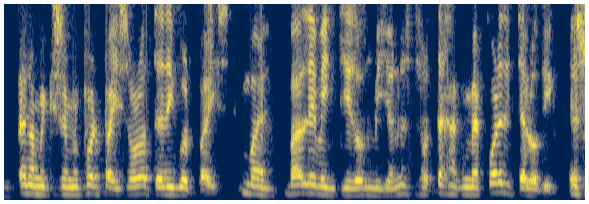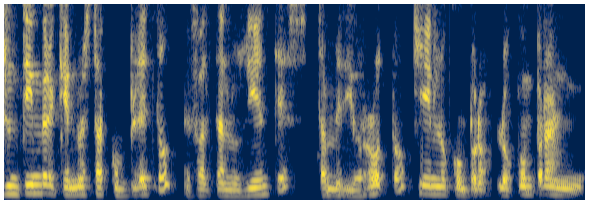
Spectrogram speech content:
espérame que se me fue el país, ahora te digo el país. Bueno, vale 22 millones. Deja que me acuerde y te lo digo. Es un timbre que no está completo, le faltan los dientes, está medio roto. ¿Quién lo compró? Lo compran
